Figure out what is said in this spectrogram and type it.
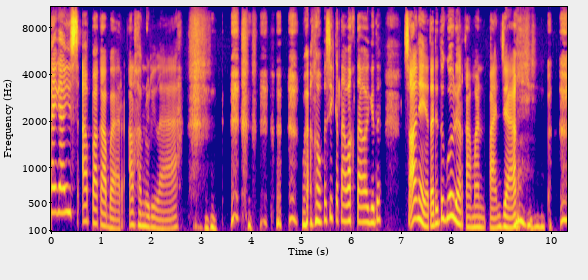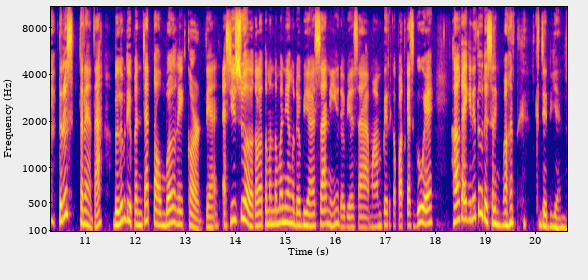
Hai guys, apa kabar? Alhamdulillah. Mbak, ngapa sih ketawa-ketawa gitu? Soalnya ya tadi tuh gue udah rekaman panjang. Terus ternyata belum dipencet tombol record ya. As usual, kalau teman-teman yang udah biasa nih, udah biasa mampir ke podcast gue, hal kayak gini tuh udah sering banget kejadian.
